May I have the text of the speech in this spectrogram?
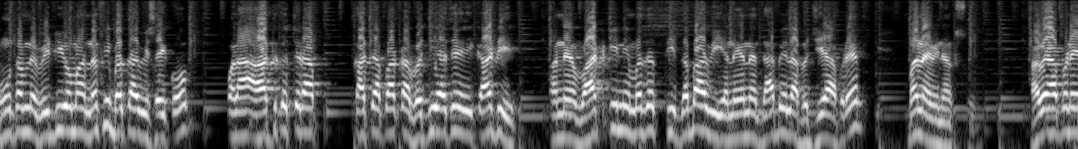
હું તમને વિડીયોમાં નથી બતાવી શક્યો, પણ આ અધકચરા કાચા પાકા ભજીયા છે એ કાઢી અને વાટકીની મદદથી દબાવી અને એને દાબેલા ભજીયા આપણે બનાવી નાખશું. હવે આપણે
